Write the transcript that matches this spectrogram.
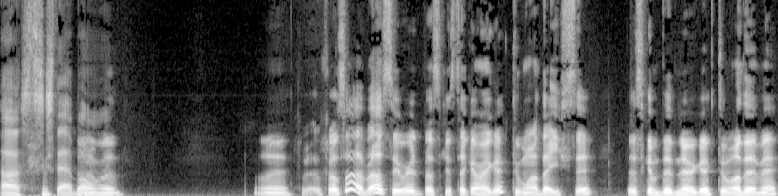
Ah, c'est que c'était bon. Ouais, man. Ouais. Fr- François Lambert, c'est weird parce que c'était comme un gars que tout le monde haïssait. Là, c'est comme devenu un gars que tout le monde aimait.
